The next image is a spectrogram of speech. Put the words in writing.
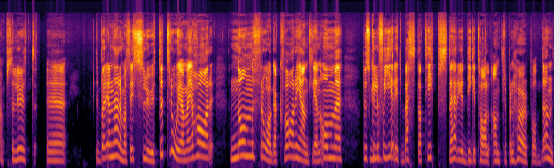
Absolut. Eh, det börjar närma sig slutet tror jag, men jag har någon fråga kvar egentligen. Om eh, du skulle mm. få ge ditt bästa tips, det här är ju Digital Entreprenörpodden,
